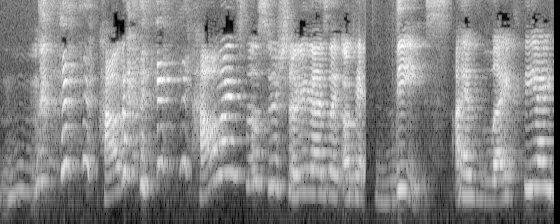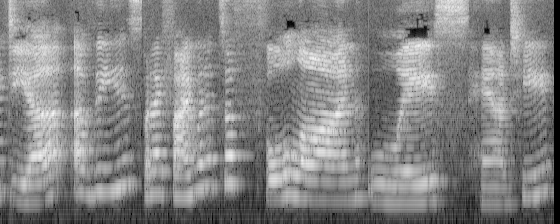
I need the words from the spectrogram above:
mm. how do how am I supposed to show you guys like, okay, these. I like the idea of these, but I find when it's a full-on lace panty,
